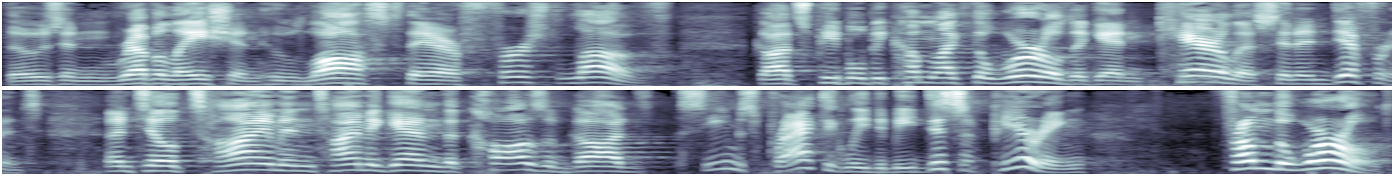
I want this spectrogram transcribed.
Those in Revelation who lost their first love, God's people become like the world again, careless and indifferent, until time and time again the cause of God seems practically to be disappearing from the world.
